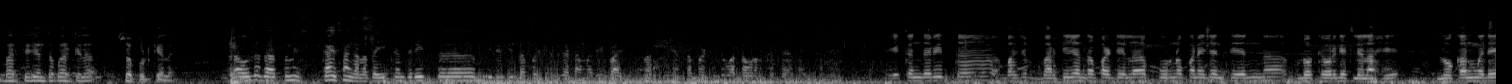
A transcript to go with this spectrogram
भारतीय जनता पार्टीला सपोर्ट केला आहे राहुल दादा तुम्ही काय सांगाल आता? एकंदरीत जिल्हा परिषद गटामध्ये भारतीय जनता पार्टीचं वातावरण कसं आहे आता? एकंदरीत? एकंदरीत भाजप भारतीय जनता पार्टीला पूर्णपणे जनतेनं डोक्यावर घेतलेलं आहे. लोकांमध्ये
